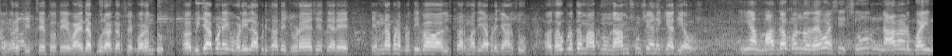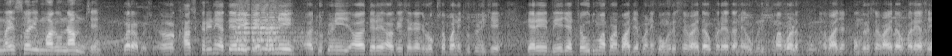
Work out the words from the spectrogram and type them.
કોંગ્રેસ જીતશે તો તે વાયદા પૂરા કરશે. પરંતુ બીજા પણ એક વડીલ આપણી સાથે જોડાયા છે ત્યારે તેમના પણ પ્રતિભાવ આ વિસ્તારમાંથી આપણે જાણશું. સૌપ્રથમ આપનું નામ શું છે અને ક્યાંથી આવો છો? અહીંયા માધાપરનો રહેવાસી છું. નારાયણભાઈ મહેશ્વરી મારું નામ છે. બરાબર છે. ખાસ કરીને અત્યારે કેન્દ્રની ચૂંટણી અત્યારે કહી શકાય કે લોકસભાની ચૂંટણી છે. ત્યારે બે હજાર ચૌદમાં પણ ભાજપ અને કોંગ્રેસે વાયદાઓ કર્યા હતા અને ઓગણીસમાં પણ ભાજપ કોંગ્રેસે વાયદાઓ કર્યા છે.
